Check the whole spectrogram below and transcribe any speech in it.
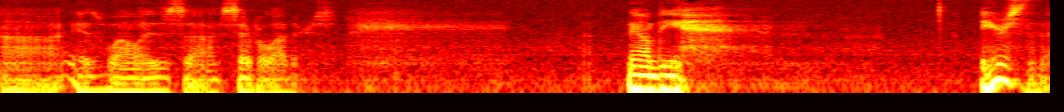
uh, as well as uh, several others. Now the here's the thing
